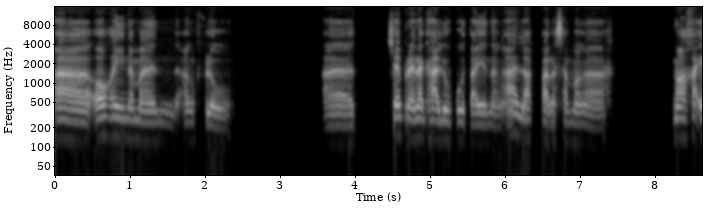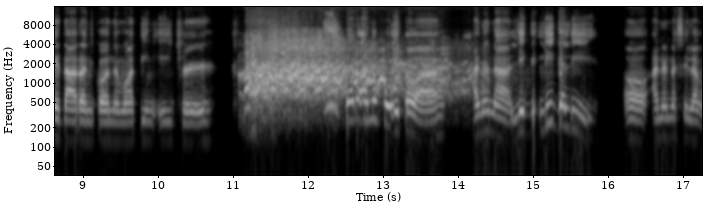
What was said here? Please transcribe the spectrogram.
uh, okay naman ang flow. At syempre, naghalo po tayo ng alak para sa mga mga kaedaran ko ng mga teenager. Pero ano po ito ah, ano na, leg- legally, oh, ano na silang,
